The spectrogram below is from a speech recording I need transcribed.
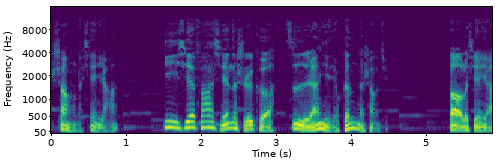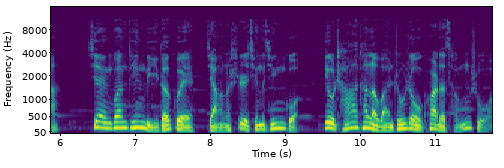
上了县衙。一些发闲的食客自然也就跟了上去。到了县衙，县官听李德贵讲了事情的经过，又查看了碗中肉块的层数，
